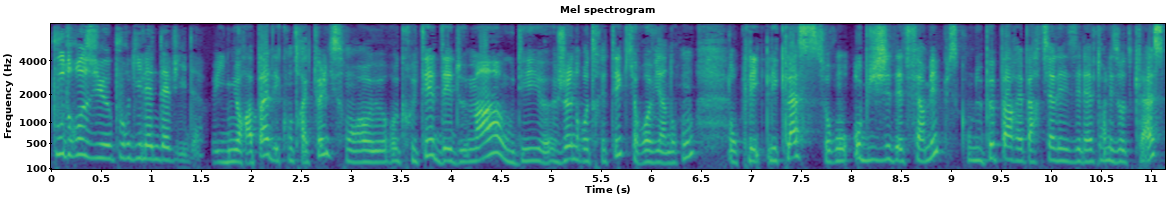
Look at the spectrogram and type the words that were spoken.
Poudre aux yeux pour Guylaine David. Il n'y aura pas des contractuels qui seront euh, recrutés dès demain ou des euh, jeunes retraités qui reviendront. Donc les, les classes seront obligées d'être fermées puisqu'on ne peut pas répartir les élèves dans les autres classes.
